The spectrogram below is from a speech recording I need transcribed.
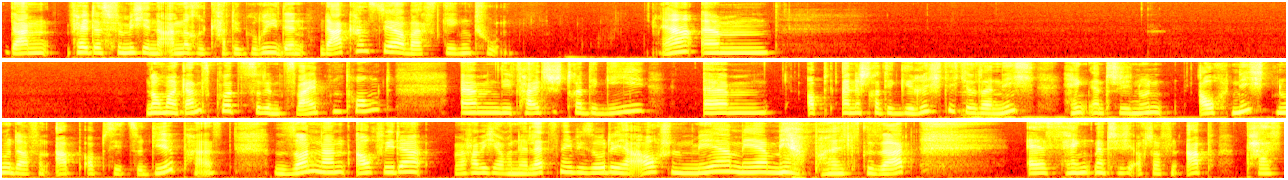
dann fällt das für mich in eine andere Kategorie, denn da kannst du ja was gegen tun. Ja, ähm, Nochmal ganz kurz zu dem zweiten Punkt. Ähm, die falsche Strategie, ähm, ob eine Strategie richtig ist oder nicht, hängt natürlich nun auch nicht nur davon ab, ob sie zu dir passt, sondern auch wieder, habe ich auch in der letzten Episode ja auch schon mehr, mehr, mehrmals gesagt, es hängt natürlich auch davon ab, passt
